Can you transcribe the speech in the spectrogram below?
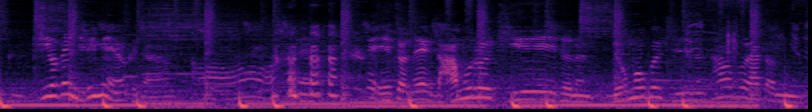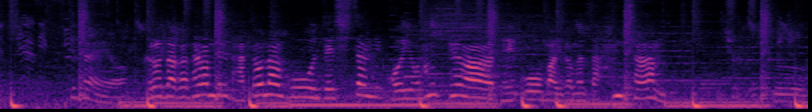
그 기업의 이름이에요, 그냥. 아. 네. 예전에 나무를 기르는 묘목을 기르는 사업을 하던 회사예요. 그러다가 사람들이 다 떠나고 이제 시장이 거의 황폐화되고 막 이러면서 한참 슈- 그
